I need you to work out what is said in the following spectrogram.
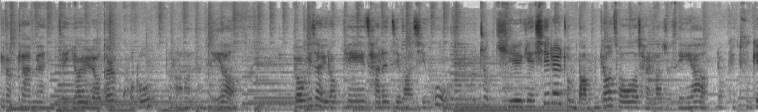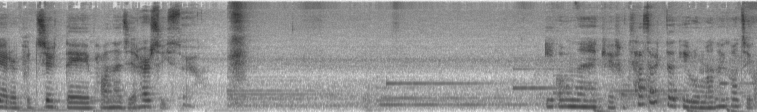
이렇게 하면 이제 18코로 늘어났는데요. 여기서 이렇게 자르지 마시고 쭉 길게 실을 좀 남겨서 잘라주세요. 이렇게 두 개를 붙일 때 바느질 할 수 있어요. 이거는 계속 사슬뜨기로만 해가지고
